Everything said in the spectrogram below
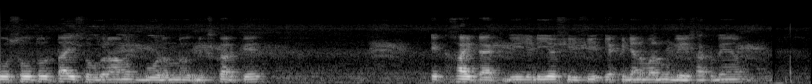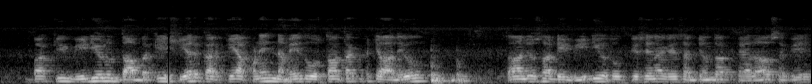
200 ਤੋਂ 250 ਗ੍ਰਾਮ ਗੁੜ ਮਿਕਸ ਕਰਕੇ ਇੱਕ ਹਾਈਟੈਕ ਦੀ ਜਿਹੜੀ ਹੈ ਸ਼ੀਸ਼ੀ ਇੱਕ ਜਾਨਵਰ ਨੂੰ ਦੇ ਸਕਦੇ ਆ ਬਾਕੀ ਵੀਡੀਓ ਨੂੰ ਦੱਬ ਕੇ ਸ਼ੇਅਰ ਕਰਕੇ ਆਪਣੇ ਨਵੇਂ ਦੋਸਤਾਂ ਤੱਕ ਪਹੁੰਚਾ ਦਿਓ ਤਾਂ ਜੋ ਸਾਡੀ ਵੀਡੀਓ ਤੋਂ ਕਿਸੇ ਨਾ ਕਿਸੇ ਸੱਜਣ ਦਾ ਫਾਇਦਾ ਹੋ ਸਕੇ।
